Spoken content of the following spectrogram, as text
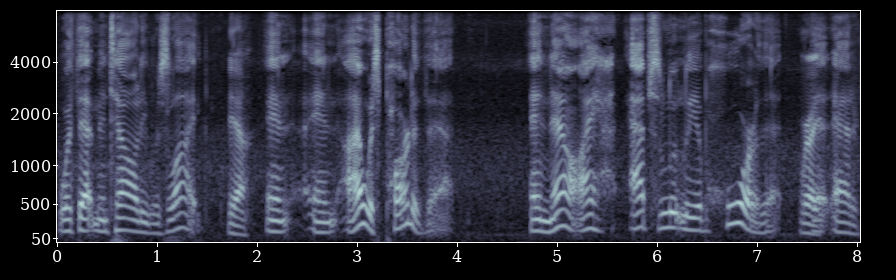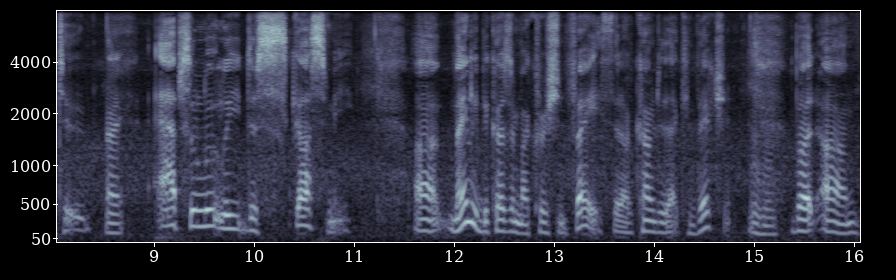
what that mentality was like. Yeah, and and I was part of that, and now I absolutely abhor that Right. that attitude. right. Absolutely disgusts me, uh, mainly because of my Christian faith that I've come to that conviction. Mm-hmm. But um,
